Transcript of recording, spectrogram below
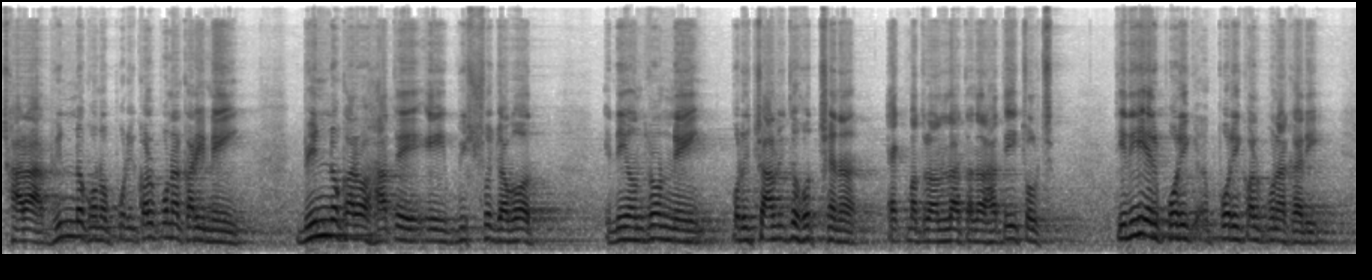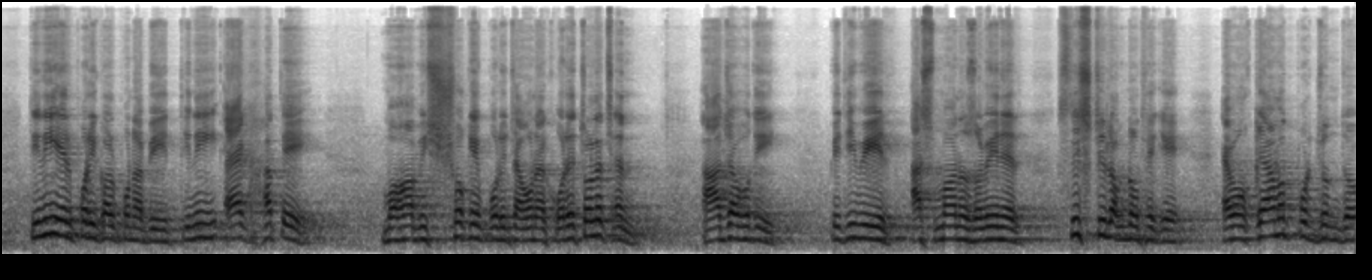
ছাড়া, ভিন্ন কোনো পরিকল্পনাকারী নেই। ভিন্ন কারও হাতে এই বিশ্ব বিশ্বজগৎ নিয়ন্ত্রণ নেই, পরিচালিত হচ্ছে না, একমাত্র আল্লাহ তালার হাতেই চলছে। তিনি এর পরিকল্পনাকারী, তিনি এর পরিকল্পনাবিদ, তিনি এক হাতে মহাবিশ্বকে পরিচালনা করে চলেছেন। আজ অবধি পৃথিবীর আসমান ও জমিনের সৃষ্টিলগ্ন থেকে এবং কেয়ামত পর্যন্ত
